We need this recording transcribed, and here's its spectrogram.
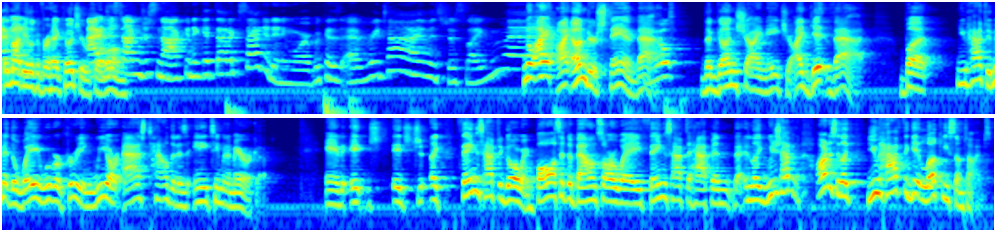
They might be looking for a head coach here before I long. just, I'm just not gonna get that excited anymore because every time it's just like, man. No, I I understand that. Nope. The gun shy nature. I get that. But you have to admit the way we're recruiting, we are as talented as any team in America. And it it's just like things have to go our way. Balls have to bounce our way. Things have to happen. And like we just haven't honestly like you have to get lucky sometimes.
